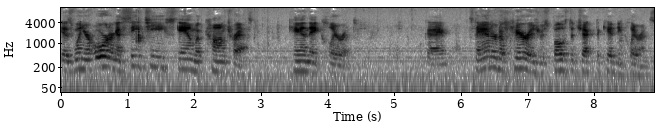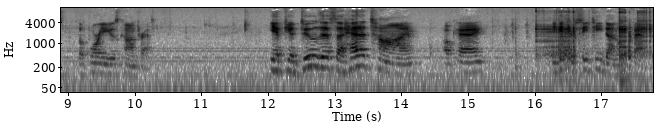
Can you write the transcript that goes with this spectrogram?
is when you're ordering a CT scan with contrast. Can they clear it? Okay? Standard of care is you're supposed to check the kidney clearance before you use contrast. If you do this ahead of time, okay, you get your CT done a little faster.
